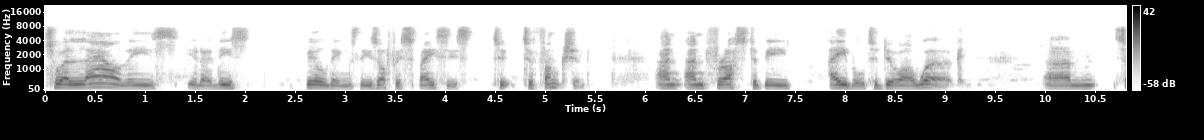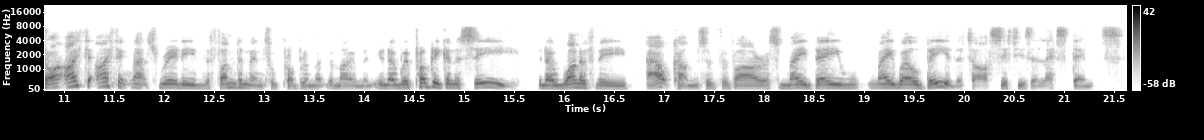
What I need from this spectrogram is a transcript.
to allow these you know these buildings these office spaces to to function and and for us to be able to do our work um, so I, th- I think that's really the fundamental problem at the moment. You know, we're probably going to see, you know, one of the outcomes of the virus may be may well be that our cities are less dense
